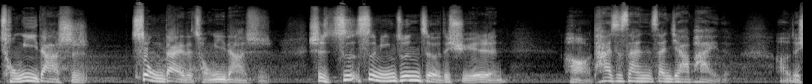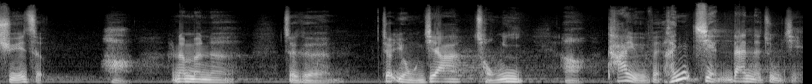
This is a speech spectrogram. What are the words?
崇义大师，宋代的崇义大师是知四明尊者的学人，好，他是三三家派的，好的学者，好，那么呢，这个叫永嘉崇义啊，他有一份很简单的注解，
